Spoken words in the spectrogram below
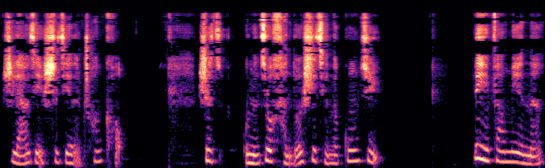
是了解世界的窗口，是我们做很多事情的工具。另一方面呢，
